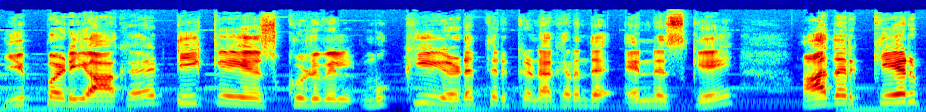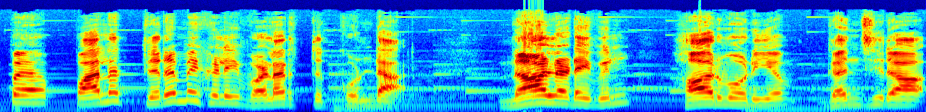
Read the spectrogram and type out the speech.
இப்படியாக டி கே எஸ் குழுவில் முக்கிய இடத்திற்கு நகர்ந்த என்எஸ்கே அதற்கேற்ப பல திறமைகளை வளர்த்து கொண்டார். நாளடைவில் ஹார்மோனியம் கஞ்சிரா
